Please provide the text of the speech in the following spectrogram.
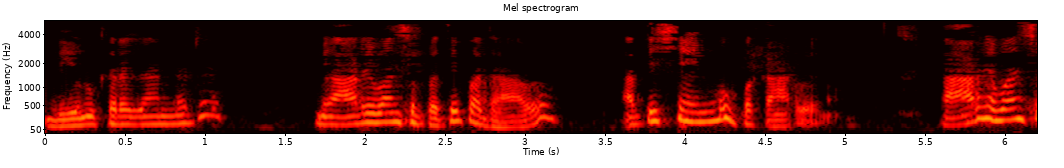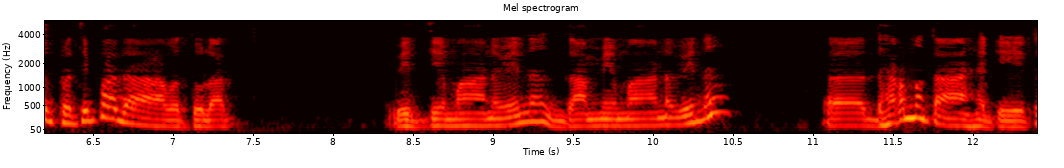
දියුණු කරගන්නට මේ ආර්ය වංශ ප්‍රතිපදාව අතිශයින්ම උපකාර වෙනවා. ආර්ය වංශ ප්‍රතිපදාව තුලත් විද්‍යමාන වෙන, ගම්‍යමාන වෙන ධර්මතා හැටියට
